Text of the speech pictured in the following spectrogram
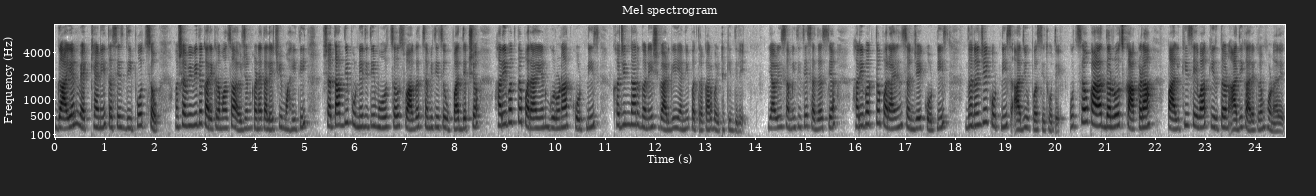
गायन व्याख्याने तसेच दीपोत्सव अशा विविध कार्यक्रमांचं आयोजन करण्यात आल्याची माहिती शताब्दी पुण्यतिथी महोत्सव स्वागत समितीचे उपाध्यक्ष हरिभक्त परायण गुरुनाथ कोटणीस खजिनदार गणेश गाडगे यांनी पत्रकार बैठकीत दिले. यावेळी समितीचे सदस्य हरिभक्त परायण संजय कोटणीस धनंजय कोटणीस आदी उपस्थित होते. उत्सव काळात दररोज काकडा पालखी सेवा कीर्तन आदी कार्यक्रम होणार आहेत.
